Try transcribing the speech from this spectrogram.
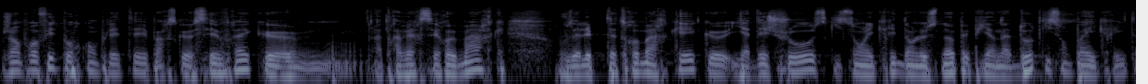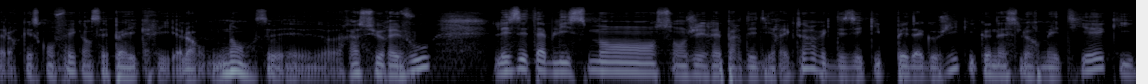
J'en profite pour compléter parce que c'est vrai que, à travers ces remarques, vous allez peut-être remarquer qu'il y a des choses qui sont écrites dans le SNOP et puis il y en a d'autres qui ne sont pas écrites. Alors qu'est-ce qu'on fait quand c'est pas écrit? Alors non, rassurez-vous, les établissements sont gérés par des directeurs avec des équipes pédagogiques qui connaissent leur métier, qui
